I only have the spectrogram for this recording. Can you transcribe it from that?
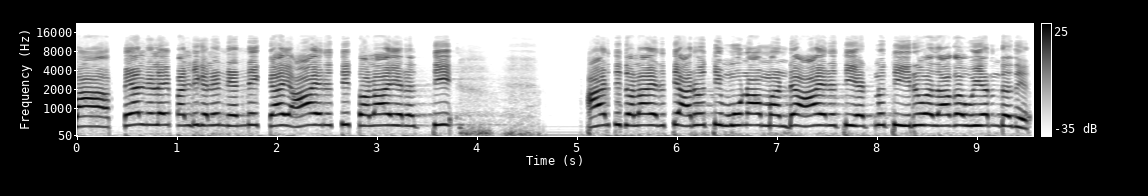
மா- மேல்நிலை பள்ளிகளின் எண்ணிக்கை ஆயிரத்தி தொள்ளாயிரத்தி ஆயிரத்தி தொள்ளாயிரத்தி அறுபத்தி மூணாம் ஆண்டு ஆயிரத்தி எட்நூத்தி இருபதாக உயர்ந்தது.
